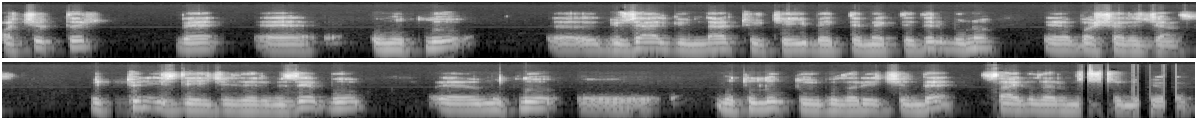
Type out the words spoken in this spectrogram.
açıktır ve e, umutlu e, güzel günler Türkiye'yi beklemektedir. Bunu e, başaracağız. Bütün izleyicilerimize bu e, mutlu e, mutluluk duyguları içinde saygılarımı sunuyorum.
